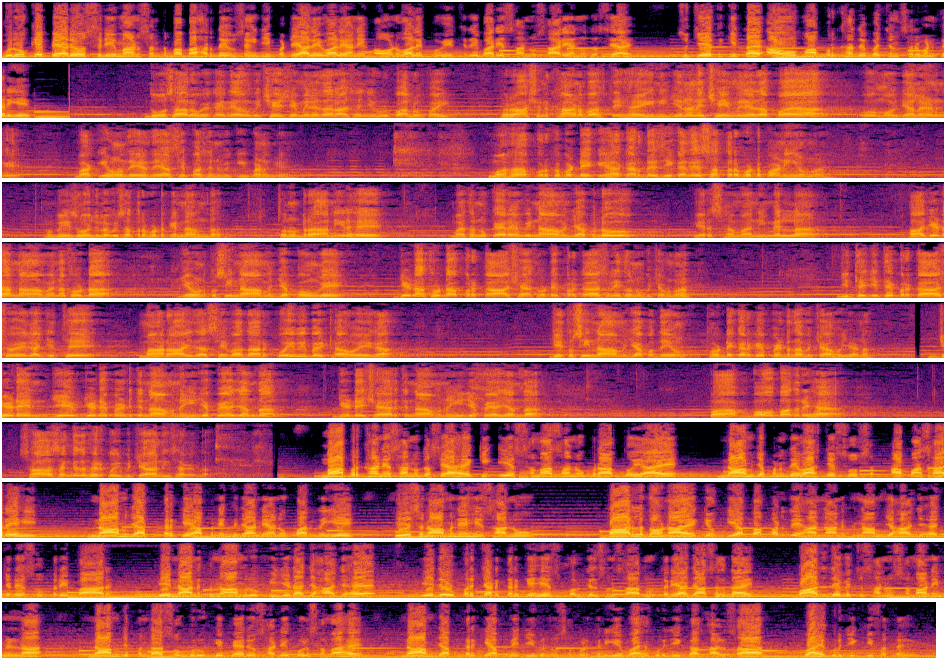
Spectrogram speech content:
ਗੁਰੂ ਕੇ ਪਿਆਰਿਓ ਸ੍ਰੀ ਮਾਨ ਸੰਤ ਬਾਬਾ ਹਰਦੇਵ ਸਿੰਘ ਜੀ ਪਟਿਆਲੇ ਵਾਲਿਆਂ ਨੇ ਆਉਣ ਵਾਲੇ ਭਵਿੱਖ ਦੇ ਬਾਰੇ ਸਾਨੂੰ ਸਾਰਿਆਂ ਨੂੰ ਦੱਸਿਆ ਹੈ। ਸੁਚੇਤ ਕੀਤਾ ਹੈ, ਆਓ ਮਹਾਂਪੁਰਖਾਂ ਦੇ ਬਚਨ ਸਰਵਣ ਕਰੀਏ। 2 ਸਾਲ ਹੋ ਗਏ, ਕਹਿੰਦੇ ਉਹਨੂੰ ਵੀ 6-6 ਮਹੀਨੇ ਦਾ ਰਾਸ਼ਨ ਜ਼ਰੂਰ ਪਾ ਲਓ ਭਾਈ। ਰਾਸ਼ਨ ਖਾਣ ਵਾਸਤੇ ਹੈ ਹੀ ਨਹੀਂ। ਜਿਨ੍ਹਾਂ ਨੇ 6 ਮਹੀਨੇ ਦਾ ਪਾਇਆ, ਉਹ ਮੌਜਾਂ ਲੈਣਗੇ। ਬਾਕੀ ਹੁਣ ਦੇਖਦੇ ਆਸੇ-ਪਾਸੇ ਨੂੰ ਵੀ ਕੀ ਬਣ ਗਿਆ। ਮਹਾਪੁਰਖ ਵੱਡੇ ਕਿਹਾ ਕਰਦੇ ਸੀ, ਕਹਿੰਦੇ 70 ਫੁੱਟ ਪਾਣੀ ਆਉਣਾ। ਹੁਣ ਵੀ ਸੋਚ ਲਓ ਵੀ 70 ਫੁੱਟ ਕਿੰਨਾ ਹੁੰਦਾ। ਤੁਹਾਨੂੰ ਡਰਾ ਨਹੀਂ ਰਹੇ। ਮੈਂ ਤੁਹਾਨੂੰ ਕਹਿ ਰਿਹਾ ਵੀ ਨਾਮ ਜਪ ਲਓ, ਫਿਰ ਸਮਾਂ ਨਹੀਂ ਮਿਲਣਾ। ਆ ਜਿਹੜਾ ਨਾਮ ਹੈ ਨਾ ਤੁਹਾਡਾ, ਜੇ ਹੁਣ ਤੁਸੀਂ ਨਾਮ ਜਪੋਗੇ, ਜਿਹੜਾ ਤੁਹਾਡਾ ਪ੍ਰਕਾਸ਼ ਹੈ, ਤੁਹਾਡੇ ਪ੍ਰਕਾਸ਼ ਨੇ ਤੁਹਾਨੂੰ ਬਚਾਉਣਾ। ਜਿੱਥੇ ਜਿੱਥੇ ਪ੍ਰਕਾਸ਼ ਹੋਏਗਾ, ਜਿੱਥੇ ਮਹਾਰਾਜ ਦਾ ਸੇਵਾਦਾਰ ਕੋਈ ਵੀ ਬੈਠਾ ਹੋਏਗਾ, ਜੇ ਤੁਸੀਂ ਨਾਮ ਜਪਦੇ ਹੋ, ਤੁਹਾਡੇ ਕਰਕੇ ਪਿੰਡ ਦਾ ਬਚਾਅ ਹੋ ਜਾਣਾ। ਜਿਹੜੇ ਜੇ ਜਿਹੜੇ ਪਿੰਡ 'ਚ ਨਾਮ ਨਹੀਂ ਜਪਿਆ ਜਾਂਦਾ, ਜਿਹੜੇ ਸ਼ਹਿਰ 'ਚ ਨਾਮ ਨਹੀਂ ਜਪਿਆ ਜਾਂਦਾ, ਪਾਪ ਬਹੁਤ ਵੱਧ ਰਿਹਾ ਸਾਧ ਸੰਗਤ ਫਿਰ ਕੋਈ ਬਚਾ ਨਹੀਂ ਸਕਦਾ। ਮਹਾਂਪੁਰਖਾਂ ਨੇ ਸਾਨੂੰ ਦੱਸਿਆ ਹੈ ਕਿ ਇਹ ਸਮਾਂ ਸਾਨੂੰ ਪ੍ਰਾਪਤ ਹੋਇਆ ਹੈ। ਨਾਮ ਜਪਣ ਦੇ ਵਾਸਤੇ ਸੋ ਆਪਾਂ ਸਾਰੇ ਹੀ ਨਾਮ ਜਪ ਕਰਕੇ ਆਪਣੇ ਖਜ਼ਾਨਿਆਂ ਨੂੰ ਭਰ ਲਈਏ। ਇਸ ਨਾਮ ਨੇ ਹੀ ਸਾਨੂੰ ਪਾਰ ਲਗਾਉਣਾ ਹੈ, ਕਿਉਂਕਿ ਆਪਾਂ ਪੜ੍ਹਦੇ ਹਾਂ, ਨਾਨਕ ਨਾਮ ਜਹਾਜ਼ ਹੈ ਚੜੇ ਸੂਤਰੇ ਪਾਰ। ਇਹ ਨਾਨਕ ਨਾਮ ਰੂਪੀ ਜਿਹੜਾ ਜਹਾਜ਼ ਹੈ, ਇਹਦੇ ਉੱਪਰ ਚੜ ਕਰਕੇ ਹੀ ਇਸ ਭਵਜਲ ਸੰਸਾਰ ਨੂੰ ਤਰਿਆ ਜਾ ਸਕਦਾ ਹੈ। ਬਾਅਦ ਦੇ ਵਿੱਚ ਸਾਨੂੰ ਸਮਾਂ ਨਹੀਂ ਮਿਲਣਾ। ਨਾਮ ਜਪਣ ਦਾ ਸੋ ਗੁਰੂ ਕੇ ਪਿਆਰਿਓ, ਸਾਡੇ ਕੋਲ ਸਮਾਂ ਹੈ। ਨਾਮ ਜਪ ਕਰਕੇ ਆਪਣੇ ਜੀਵਨ ਨੂੰ ਸਫਲ ਕਰੀਏ। ਵਾਹਿਗੁਰੂ ਜੀ ਕਾ ਖਾਲਸਾ, ਵਾਹਿਗੁਰੂ ਜੀ ਕੀ ਫਤਿਹ।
